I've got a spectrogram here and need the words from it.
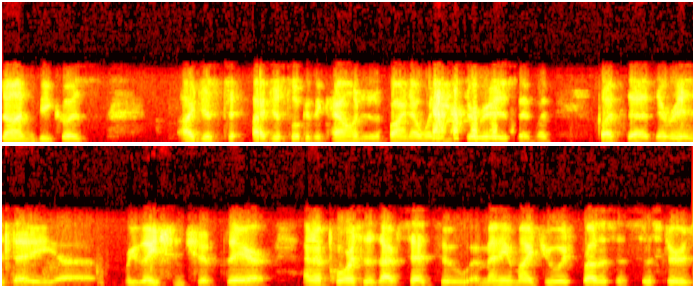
done because I just I just look at the calendar to find out when Easter is and when, but uh, there is a uh, relationship there. And of course, as I've said to many of my Jewish brothers and sisters,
